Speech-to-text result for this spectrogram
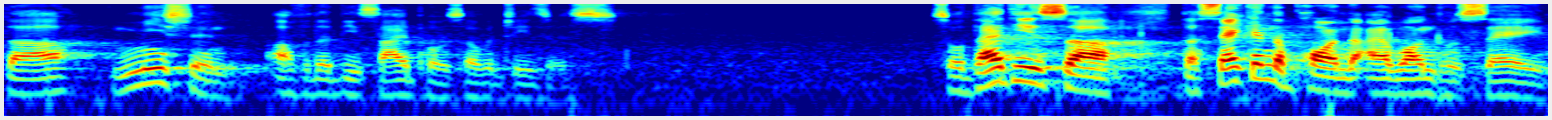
the mission of the disciples of Jesus. So that is uh, the second point I want to say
